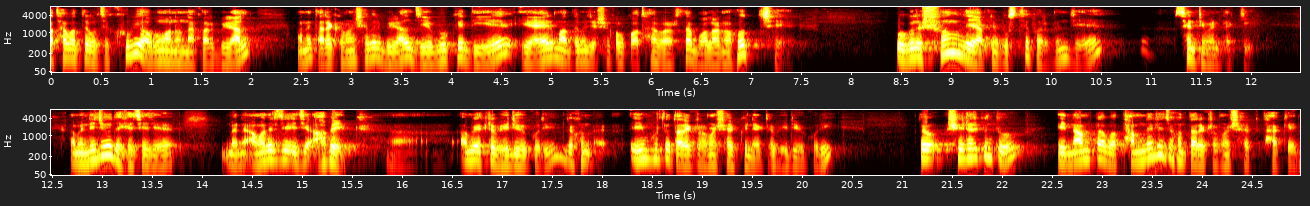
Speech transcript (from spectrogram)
কথাবার্তা বলছে, খুবই অবমাননাকর বিড়াল। মানে তারেক রহমান সাহেবের বিড়াল যে বুকে দিয়ে এআইয়ের মাধ্যমে যে সকল কথাবার্তা বলানো হচ্ছে, ওগুলো শুনলে আপনি বুঝতে পারবেন যে সেন্টিমেন্টটা কী। আমি নিজেও দেখেছি যে মানে আমাদের যে এই যে আবেগ আমি একটা ভিডিও করি, যখন এই মুহূর্তে তারেক রহমান সাহেবকে নিয়ে একটা ভিডিও করি, তো সেটার কিন্তু এই নামটা বা থামনেলে যখন তারেক রহমান সাহেব থাকেন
